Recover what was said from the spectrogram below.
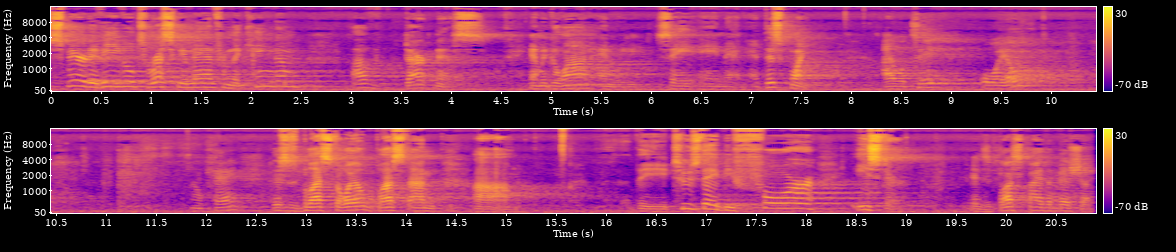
spirit of evil to rescue man from the kingdom of darkness. And we go on and we say amen. At this point, I will take oil. Okay, this is blessed oil, blessed on uh, the Tuesday before Easter. It's blessed by the bishop.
